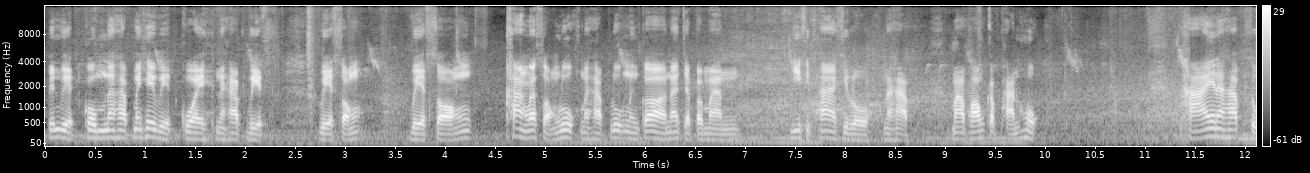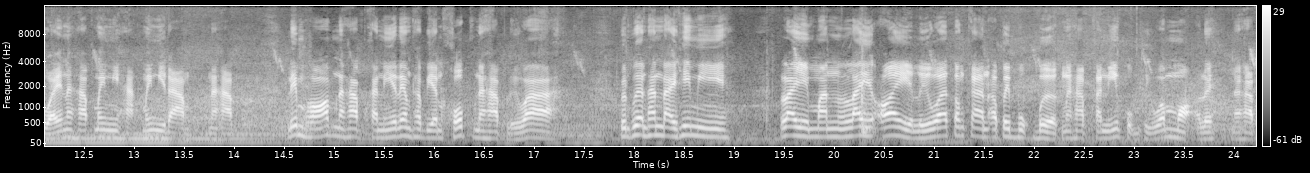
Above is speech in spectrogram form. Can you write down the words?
เป็นเวทกลมนะครับ ไม่ใช่เวทกลวยนะครับ เวทเวทสองเวทสองข้างละสองลูกนะครับ ลูกหนึ่งก็น่าจะประมาณ 25กิโลนะครับ มาพร้อมกับผานหกท้ายนะครับ สวยนะครับ ไม่มีหักไม่มีดำนะครับ เล่มพร้อมนะครับคันนี้เล่มทะเบียนครบนะครับ หรือว่าเพื่อนๆท่านใดที่มีไล่มันไล่อ้อย หรือว่าต้องการเอาไปบุกเบิกนะครับคันนี้ผมถือว่าเหมาะเลยนะครับ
